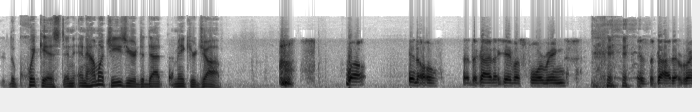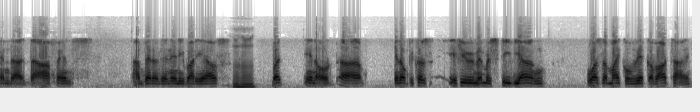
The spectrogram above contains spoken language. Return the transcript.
the quickest, and, and how much easier did that make your job? well, you know, the guy that gave us four rings is the guy that ran the, the offense uh, better than anybody else. Mm-hmm. But you know, uh, you know, because if you remember, Steve Young was the Michael Vick of our time.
